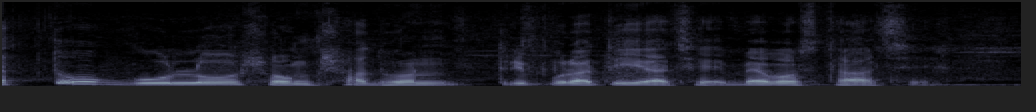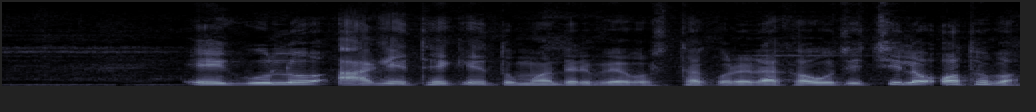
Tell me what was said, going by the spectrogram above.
এতগুলো সংসাধন ত্রিপুরাতেই আছে, ব্যবস্থা আছে। এগুলো আগে থেকে তোমাদের ব্যবস্থা করে রাখা উচিত ছিল, অথবা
